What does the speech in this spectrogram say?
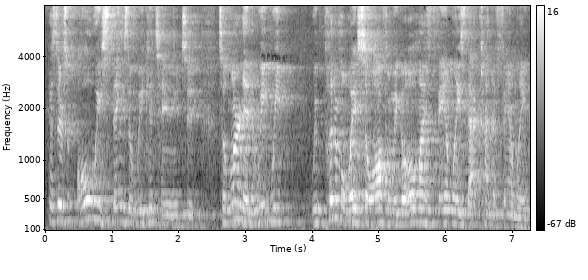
Because there's always things that we continue to, to learn, and we, we we put them away so often. We go, oh, my family's that kind of family.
